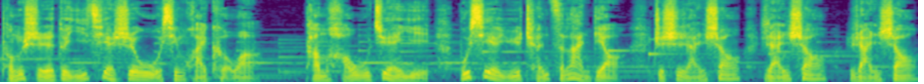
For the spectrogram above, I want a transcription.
同时对一切事物心怀渴望。他们毫无倦意，不屑于陈词滥调，只是燃烧、燃烧、燃烧，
